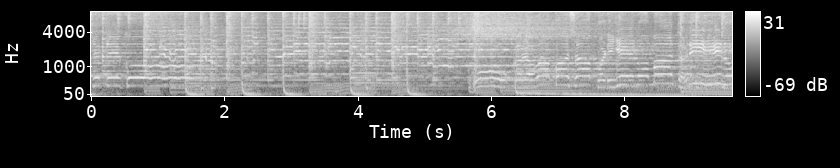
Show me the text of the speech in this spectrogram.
છે ટેકો હું કરવા પાછા પડીએ રોમાં ધણીનો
